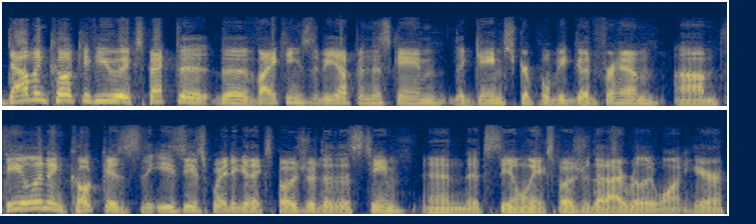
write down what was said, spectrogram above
Dalvin Cook, if you expect the, the Vikings to be up in this game, the game script will be good for him. Um, Thielen and Cook is the easiest way to get exposure to this team, and it's the only exposure that I really want here.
